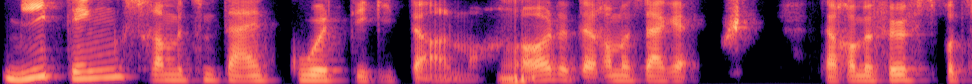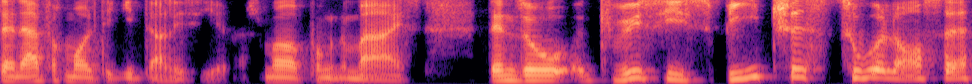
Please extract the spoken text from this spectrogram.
Meetings kann man zum Teil gut digital machen. Mhm. Oder? Da kann man sagen, da kann man 50% einfach mal digitalisieren. Das ist mal Punkt Nummer eins. Dann so gewisse Speeches zulassen,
